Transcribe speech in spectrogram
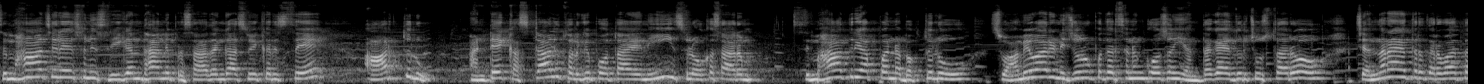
సింహాచలేశుని శ్రీగంధాన్ని ప్రసాదంగా స్వీకరిస్తే ఆర్తులు అంటే కష్టాలు తొలగిపోతాయని ఈ శ్లోకసారం. సింహాద్రి అప్పన్న భక్తులు స్వామివారి నిజరూప దర్శనం కోసం ఎంతగా ఎదురు చూస్తారో చందనయాత్ర తర్వాత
